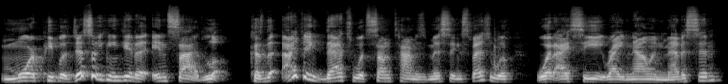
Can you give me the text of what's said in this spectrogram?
more people just so you can get an inside look because I think that's what sometimes is missing, especially with what I see right now in medicine.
